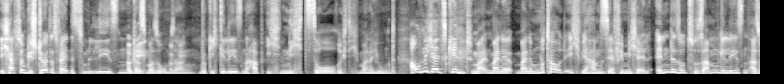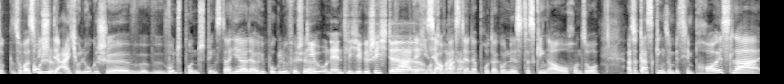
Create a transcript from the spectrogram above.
Ich habe so ein gestörtes Verhältnis zum Lesen, Okay. lass mal so rum sagen. Wirklich gelesen habe ich nicht so richtig in meiner Jugend. Auch nicht als Kind. Mein, meine, meine Mutter und ich, wir haben sehr viel Michael Ende so zusammengelesen. Also sowas Oh, wie schön. der archäologische Wunschpunsch-Dings da hier, der hypoglyphische. Die unendliche Geschichte. Ja, der hieß ja so auch weiter. Bastian, der Protagonist, das ging auch und so. Also das ging so ein bisschen Preußler,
